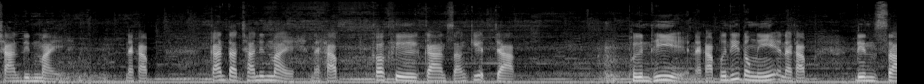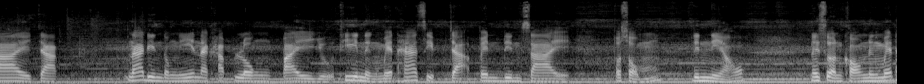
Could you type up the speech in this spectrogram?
ชานดินใหม่นะครับ การตัดชานดินใหม่นะครับ ก็คือการสังเกตจากพื้นที่นะครับ พื้นที่ตรงนี้นะครับ ดินทรายจากหน้าดินตรงนี้นะครับ ลงไปอยู่ที่1เมตร50 จะเป็นดินทรายผสมดินเหนียว ในส่วนของ1เมตร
